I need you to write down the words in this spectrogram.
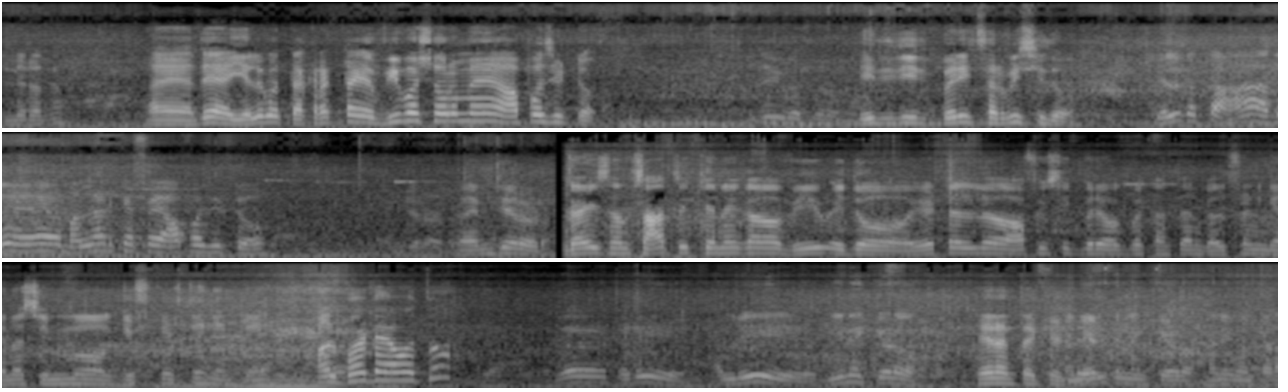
ಎಲ್ಲಿರೋದು? ಅದೇ ಎಲ್ಲಿ ಗೊತ್ತಾ? ಕರೆಕ್ಟಾಗಿ ವಿವೋ ಶೋರೂಮೇ ಆಪೋಸಿಟ್ಟು ಇದು ವಿವೋ ಶೋರೂಮ್ ಇದು ಬರೀ ಸರ್ವಿಸ್ ಇದು. ಎಲ್ಲಿ ಗೊತ್ತಾ? ಅದೇ Malnad cafe opposite M G road guys ನಮ್ಮ ಸಾತ್ವಿಕ್ ಕೆನೆಗ ವಿ ಇದು ಏರ್ಟೆಲ್ ಆಫೀಸಿಗೆ ಬೇರೆ ಹೋಗ್ಬೇಕಂತ ನನ್ನ ಗರ್ಲ್ ಫ್ರೆಂಡ್ಗೆ ಏನೋ ಸಿಮ್ ಗಿಫ್ಟ್ ಕೊಡ್ತೇನಂತೆ ಅಲ್ಲಿ ಬರ್ಡೇ ಯಾವತ್ತು ತಡಿ ಅಲ್ಲಿ ನೀನೇ ಕೇಳು. ಏನಂತ ಕೇಳಿ? ಹೇಳ್ತೀನಿ ನಂಗೆ ಕೇಳು ನನಗೆ ಒಂಥರ.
